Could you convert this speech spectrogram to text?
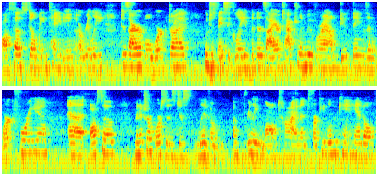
also still maintaining a really desirable work drive, which is basically the desire to actually move around, do things, and work for you. Uh, also, miniature horses just live a, a really long time, and for people who can't handle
